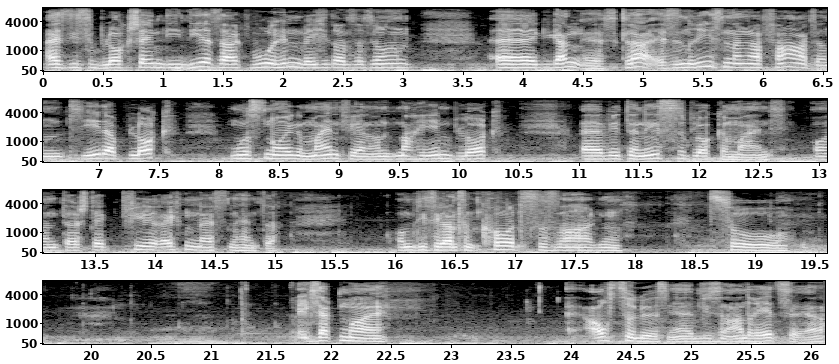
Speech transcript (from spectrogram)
als diese Blockchain, die dir sagt, wohin welche Transaktion äh, gegangen ist. Klar, es ist ein riesenlanger Pfad und jeder Block muss neu gemeint werden und nach jedem Block äh, wird der nächste Block gemeint und da steckt viel Rechenleistung hinter, um diese ganzen Codes zu sagen, zu, ich sag mal, aufzulösen, ja, wie so ein anderes Rätsel, ja.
